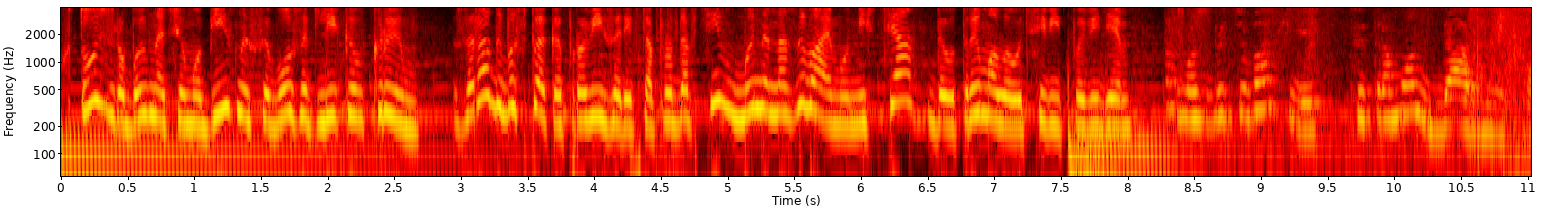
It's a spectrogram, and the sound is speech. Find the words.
Хтось зробив на цьому бізнес і возить ліки в Крим. Заради безпеки провізорів та продавців ми не називаємо місця, де отримали оці відповіді. Может быть, у вас есть цитрамон Дарница,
